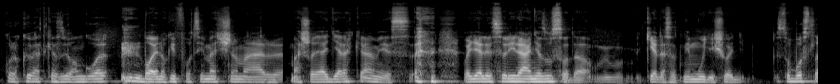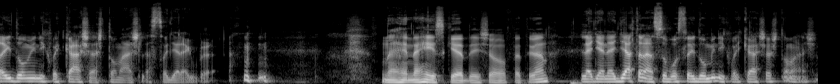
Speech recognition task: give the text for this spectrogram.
akkor a következő angol bajnoki foci meccsre már, más saját gyerekkel mész? vagy először irány az uszoda? Kérdezhetném úgy is, hogy Szoboszlai Dominik vagy Kásás Tamás lesz a gyerekből? Nehéz kérdés alapvetően legyen egyáltalán Szoboszlai Dominik vagy Kásás Tamás?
